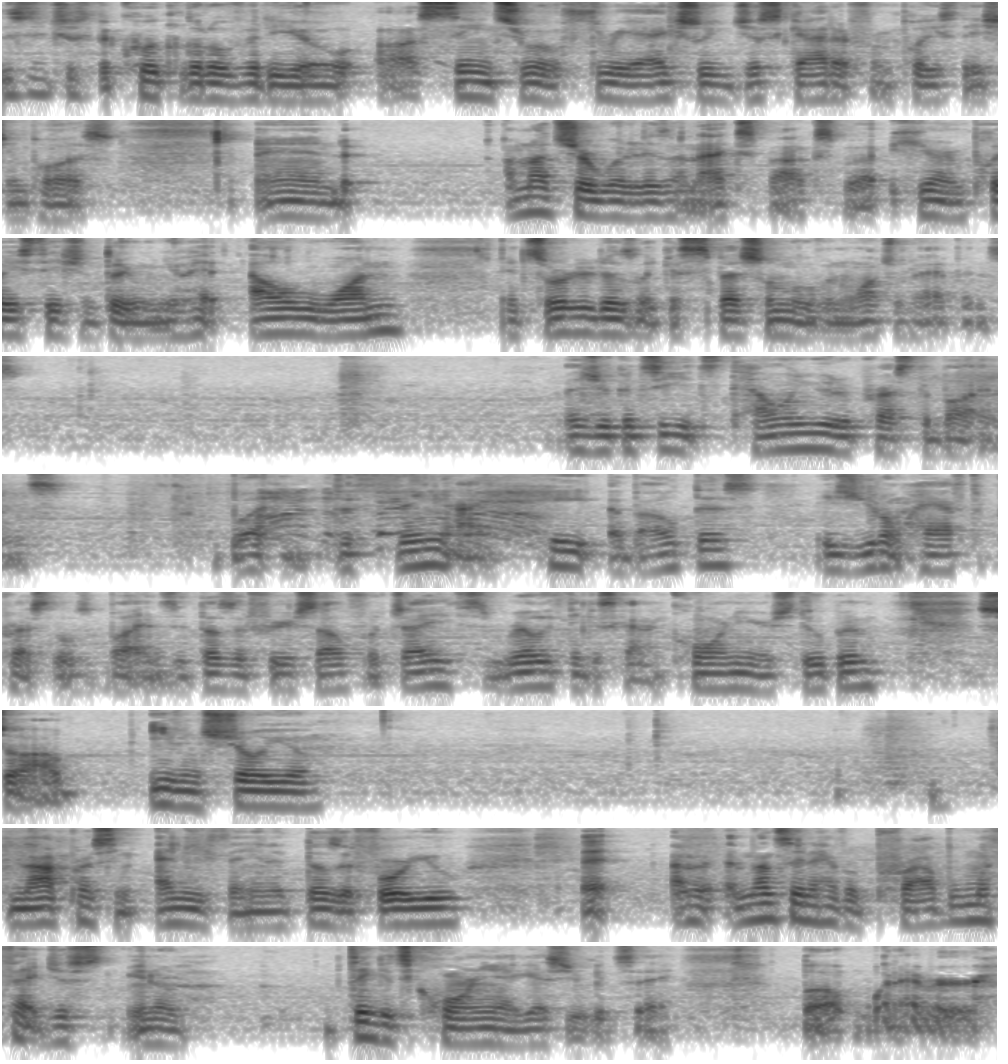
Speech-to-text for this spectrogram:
This is just a quick little video. Uh, Saints Row 3. I actually just got it from PlayStation Plus, and I'm not sure what it is on Xbox, but here in PlayStation 3, when you hit L1, it sort of does like a special move, and watch what happens. As you can see, it's telling you to press the buttons. But the thing I hate about this is you don't have to press those buttons. It does it for yourself, which I really think is kind of corny or stupid. So I'll even show you not pressing anything and it does it for you. Eh, I'm not saying I have a problem with that, just, you know, think it's corny, I guess you could say. But whatever.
